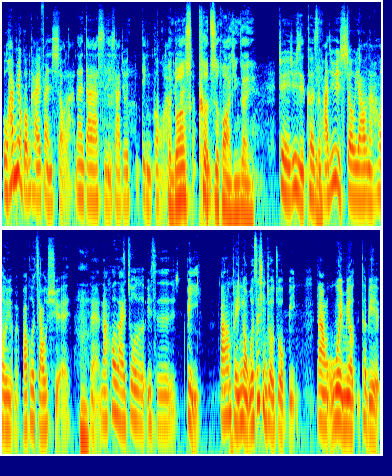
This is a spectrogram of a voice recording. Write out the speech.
我还没有公开贩售啦，那大家私底下就会订购啊，很多就贩售克制化已经在，对，就是课程化，就是受邀，然后包括教学，嗯对。那后来做了一支笔，帮朋友，我之前就有做笔，那我也没有特别，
